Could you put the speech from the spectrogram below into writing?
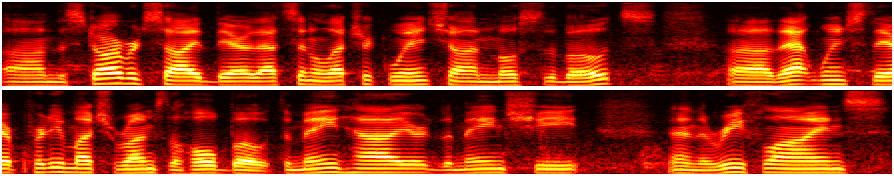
On the starboard side there, that's an electric winch on most of the boats. Uh, that winch there pretty much runs the whole boat. The main halyard, the main sheet, and the reef lines,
